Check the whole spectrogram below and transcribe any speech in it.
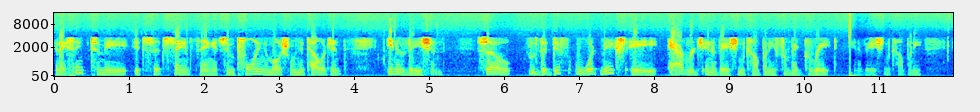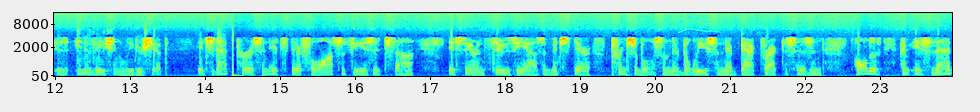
And I think to me, it's that same thing. It's employing emotionally intelligent innovation. So the diff- what makes a average innovation company from a great innovation company is innovation leadership. It's that person. It's their philosophies. It's uh, it's their enthusiasm. It's their principles and their beliefs and their back practices and all those. I mean, it's that.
